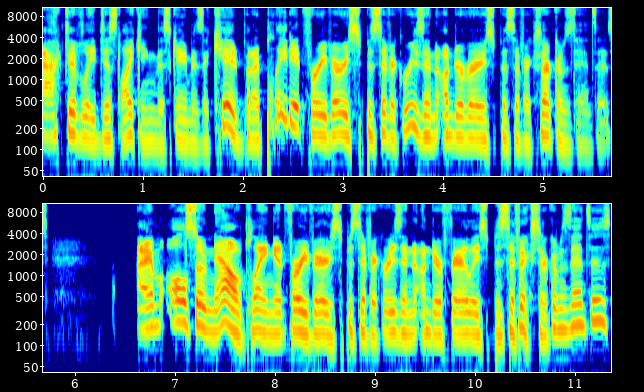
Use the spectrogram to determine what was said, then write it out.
actively disliking this game as a kid, but I played it for a very specific reason under very specific circumstances. I am also now playing it for a very specific reason under fairly specific circumstances.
